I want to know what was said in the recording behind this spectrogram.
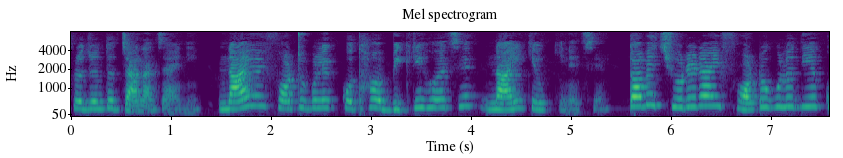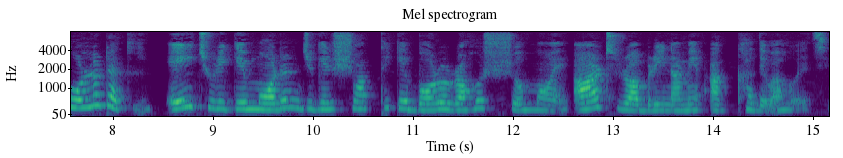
পর্যন্ত জানা যায়নি। নাই ওই ফটোগুলি কোথাও বিক্রি হয়েছে, নাই কেউ কিনেছে। তবে চোরেরা এই ফটোগুলো দিয়ে করলোটা কি? এই চুরিকে মডার্ন যুগের সব থেকে বড় রহস্যময় আর্ট রবরি নামে আখ্যা দেওয়া হয়েছে।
